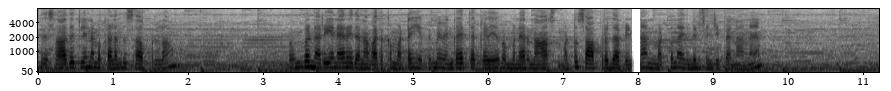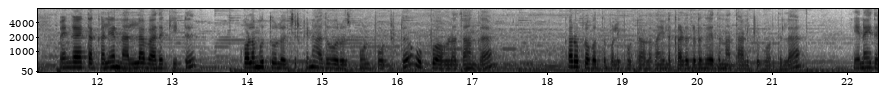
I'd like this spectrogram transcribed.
இதை சாதத்துலேயும் நம்ம கலந்து சாப்பிட்லாம். ரொம்ப நிறைய நேரம் இதை நான் வதக்க மாட்டேன். எப்பயுமே வெங்காய தக்காளியை ரொம்ப நேரம் நான் மட்டும் சாப்பிட்றது அப்படின்னா மட்டும்தான் இதுமாரி செஞ்சுப்பேன் நான். வெங்காய தக்காளியை நல்லா வதக்கிட்டு குழம்பு தூள் வச்சுருக்கேன்னு அது ஒரு ஸ்பூன் போட்டுட்டு உப்பு அவ்வளோதாங்க. கருவேப்பிலை கொத்தமல்லி போட்டு அவ்வளோதான். இல்லை கடுகடுகு எதுவும் நான் தாளிக்க போகிறதில்ல ஏன்னா இது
